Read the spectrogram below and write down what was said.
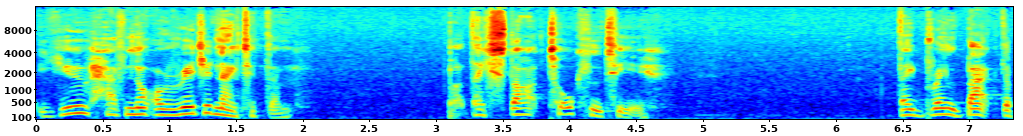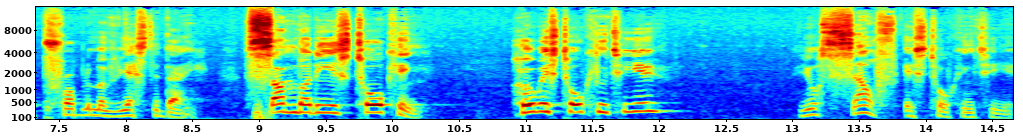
You have not originated them, but they start talking to you. They bring back the problem of yesterday. Somebody is talking. Who is talking to you? Yourself is talking to you.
